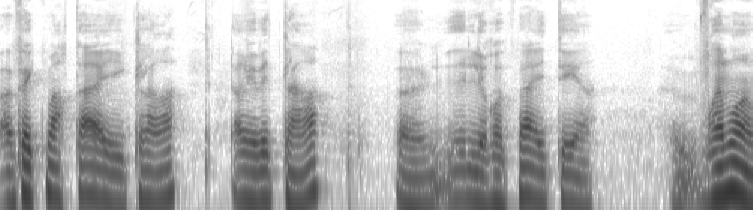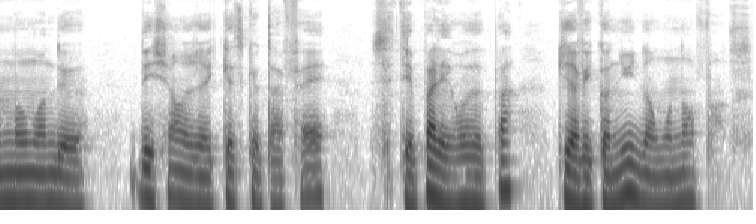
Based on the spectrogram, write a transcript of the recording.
Avec Martha et Clara, l'arrivée de Clara, euh, les repas étaient euh, vraiment un moment de d'échange. Qu'est-ce que tu as fait? C'était pas les repas que j'avais connus dans mon enfance.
